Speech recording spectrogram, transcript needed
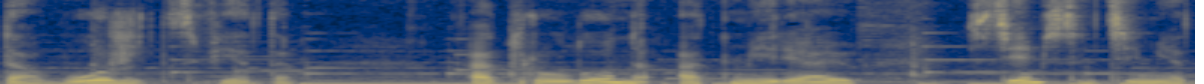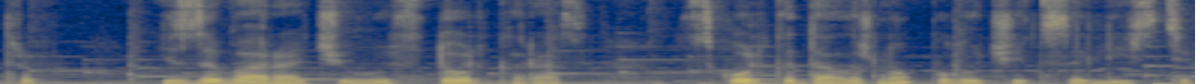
того же цвета. От рулона отмеряю 7 сантиметров и заворачиваю столько раз, сколько должно получиться листьев.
